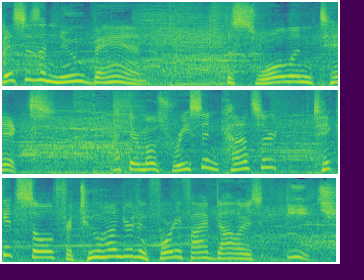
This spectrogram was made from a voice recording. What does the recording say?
This is a new band, the Swollen Ticks. At their most recent concert, tickets sold for $245 each.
